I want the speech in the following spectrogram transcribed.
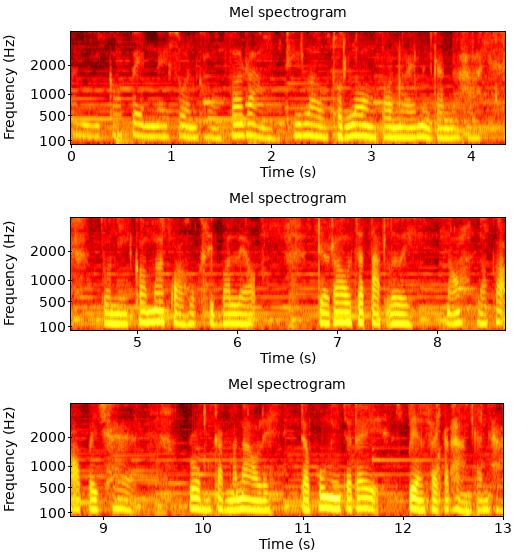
อันนี้ก็เป็นในส่วนของฝรั่งที่เราทดลองตอนไว้เหมือนกันนะคะ ตัวนี้ก็มากกว่า 60 วันแล้ว เดี๋ยวเราจะตัดเลยเนาะแล้วก็เอาไปแช่รวมกับมะนาวเลย เดี๋ยวพรุ่งนี้จะได้เปลี่ยนใส่กระถางกันค่ะ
